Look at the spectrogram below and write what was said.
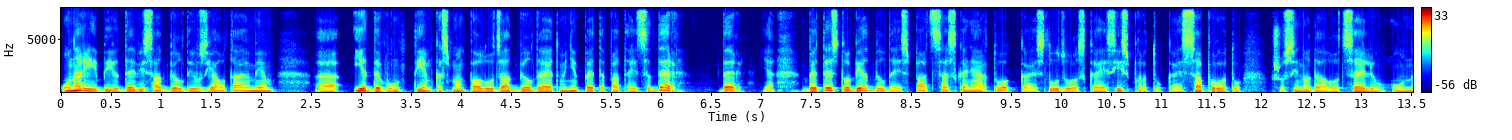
Un arī biju devis atbildi uz jautājumiem, uh, iedevu tiem, kas man palūdza atbildēt, viņi pēc pateica, der, der, ja? bet es to biju atbildējis pats saskaņā ar to, ka es lūdzos, ka es izpratu, ka es saprotu šo sinodālo ceļu un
